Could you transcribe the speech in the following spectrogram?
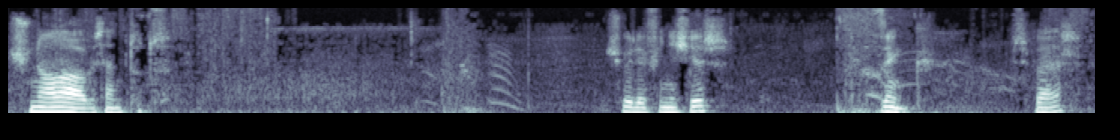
Şunu al abi sen tut. Şöyle finisher. Zınk. Süper.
